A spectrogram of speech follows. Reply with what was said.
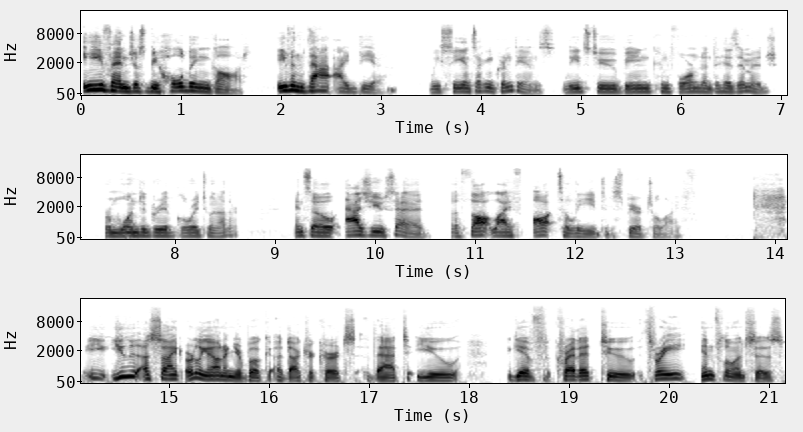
Even just beholding God, even that idea we see in Second Corinthians leads to being conformed into his image from one degree of glory to another. And so, as you said, the thought life ought to lead to the spiritual life. You, cite early on in your book, uh, Dr. Kurtz, that you give credit to three influences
